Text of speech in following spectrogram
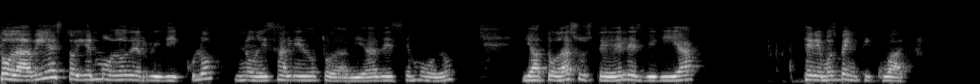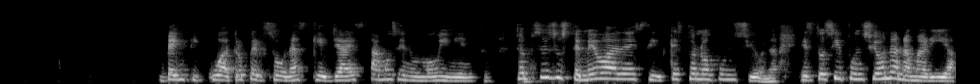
Todavía estoy en modo de ridículo, no he salido todavía de ese modo. Y a todas ustedes les diría, tenemos 24. 24 personas que ya estamos en un movimiento. Entonces usted me va a decir que esto no funciona. Esto sí funciona, Ana María.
